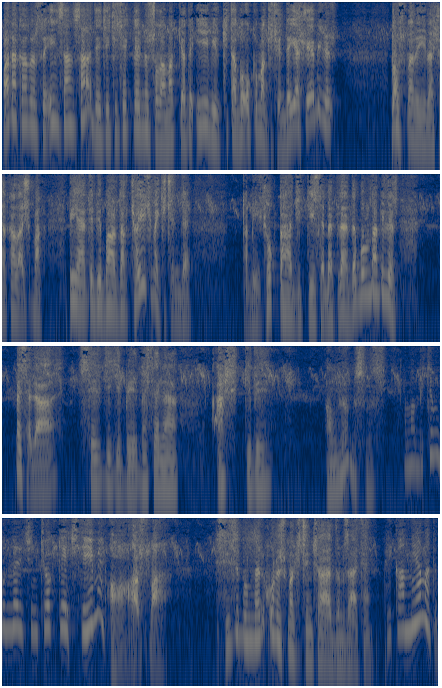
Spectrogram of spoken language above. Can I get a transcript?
Bana kalırsa insan sadece çiçeklerini sulamak ya da iyi bir kitabı okumak için de yaşayabilir. Dostlarıyla şakalaşmak, bir yerde bir bardak çay içmek için de. Tabii çok daha ciddi sebepler de bulunabilir. Mesela sevgi gibi, mesela aşk gibi. Anlıyor musunuz? Ama bütün bunlar için çok geç değil mi? Aa, asla. Sizi bunları konuşmak için çağırdım zaten. Pek anlayamadım.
